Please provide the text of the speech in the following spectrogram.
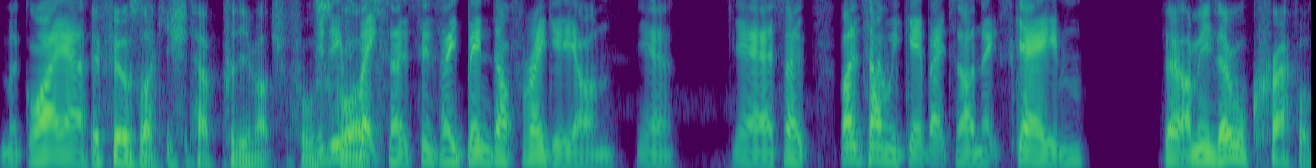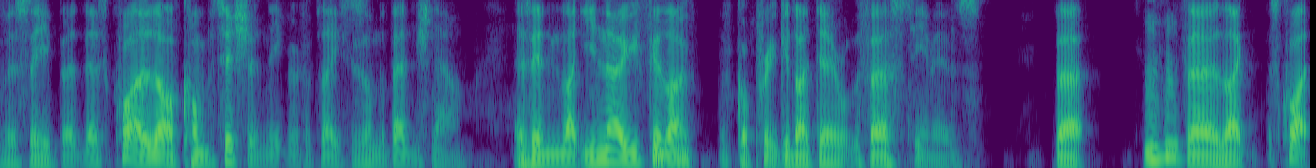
Maguire. It feels like you should have pretty much a full You'd squad. expect so, since they bend off Reguilon. Yeah, yeah. So by the time we get back to our next game, They're, I mean, they're all crap, obviously, but there's quite a lot of competition, even for places on the bench now. As in, like, you know, you feel Mm-hmm. like we've got a pretty good idea what the first team is, but Mhm. for like, it's quite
